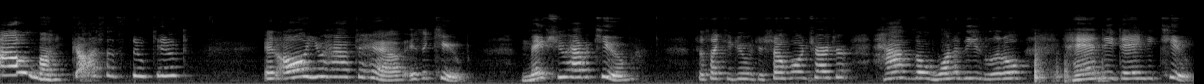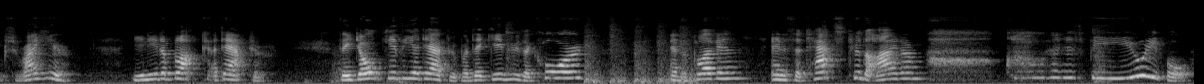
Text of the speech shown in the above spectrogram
Oh my gosh, that's so cute. And all you have to have is a cube. Make sure you have a cube, just like you do with your cell phone charger. Have the one of these little handy dandy cubes right here. You need a block adapter. They don't give the adapter, but they give you the cord and the plug-in, and it's attached to the item. Oh, that is beautiful.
